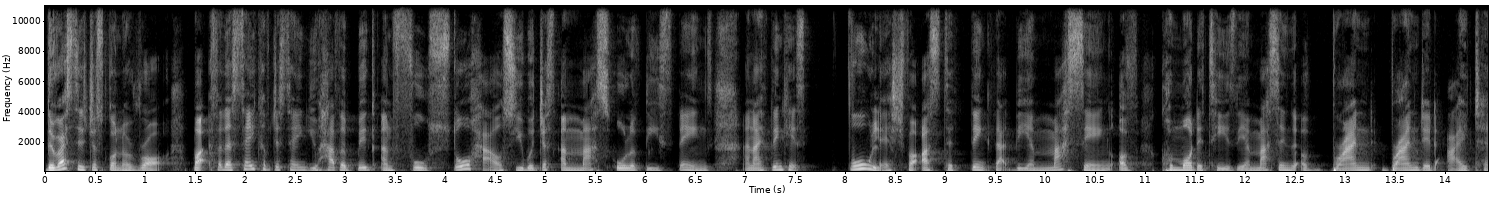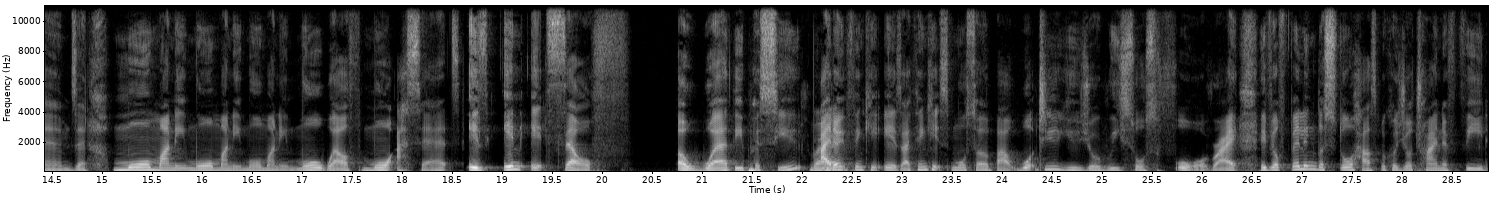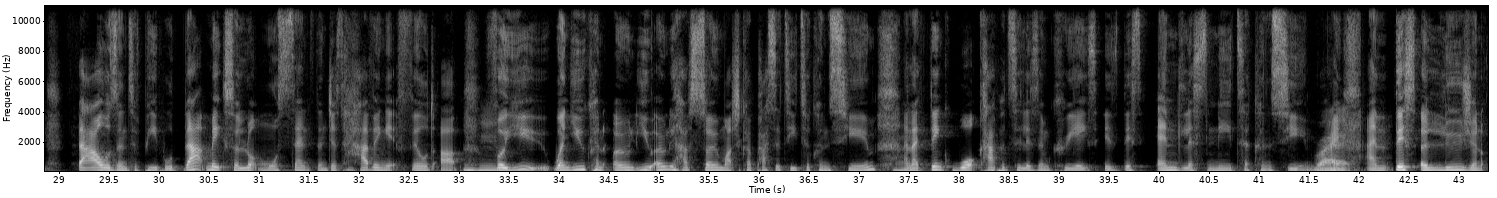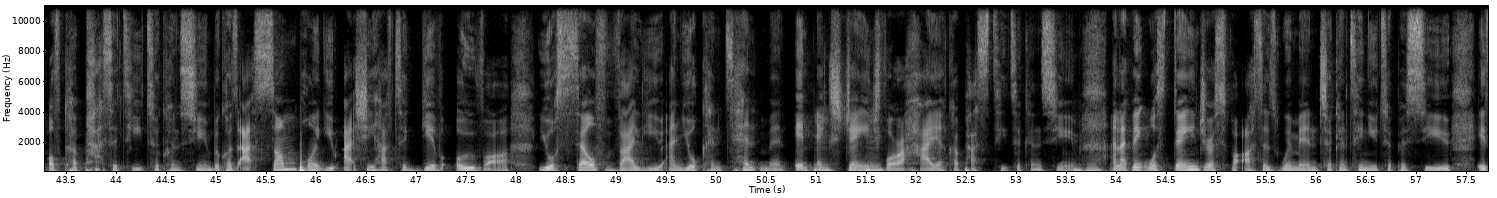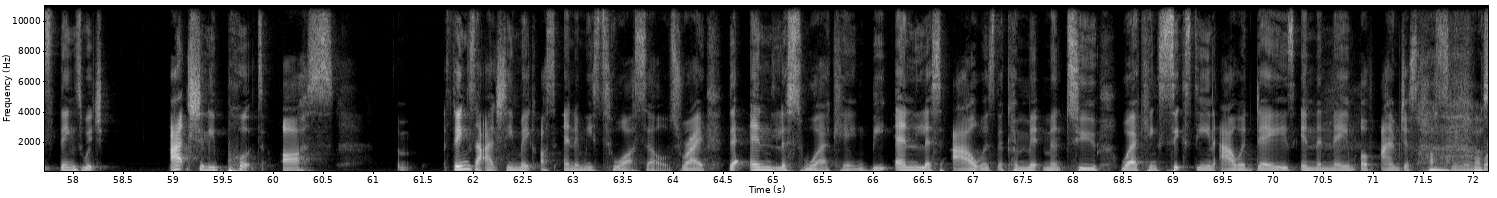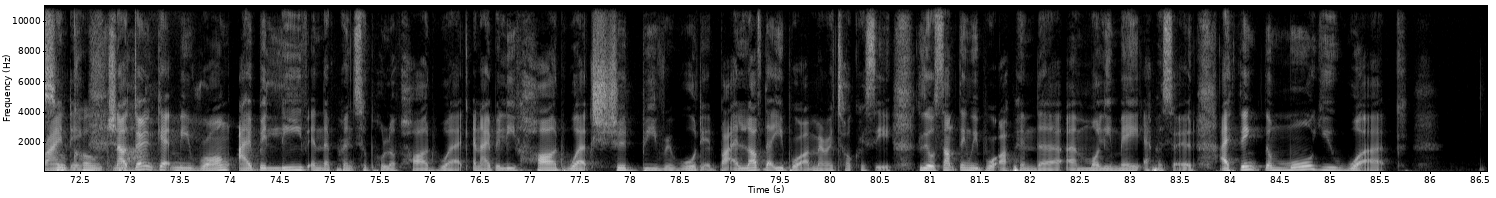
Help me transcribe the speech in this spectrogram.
the rest is just gonna rot. But for the sake of just saying you have a big and full storehouse, you would just amass all of these things. And I think it's foolish for us to think that the amassing of commodities, the amassing of brand branded items and more money, more money, more money, more wealth, more assets is in itself a worthy pursuit. I don't think it is. I think it's more so about what do you use your resource for, right? If you're filling the storehouse because you're trying to feed thousands of people, that makes a lot more sense than just having it filled up mm-hmm. for you when you can only you only have so much capacity to consume. And I think what capitalism creates is this endless need to consume, right? Right. And this illusion of capacity to consume because at some point you actually have to give over your self-value and your contentment in mm-hmm. exchange mm-hmm. for a higher capacity to consume. And I think what's dangerous for us as women to continue to pursue is things which actually put us things that actually make us enemies to ourselves, right? The endless working, the endless hours, the commitment to working 16 hour days in the name of I'm just hustling and grinding. culture. Now, don't get me wrong, I believe in the principle of hard work and I believe hard work should be rewarded. But I love that you brought up meritocracy because it was something we brought up in the um, Molly-Mae episode. I think the more you work,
